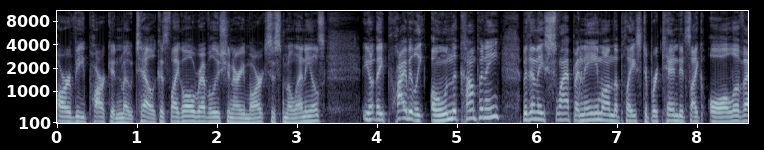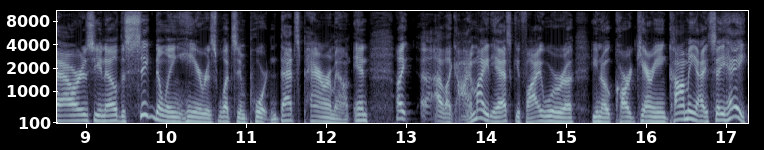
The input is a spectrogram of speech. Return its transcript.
RV park and motel because, like all revolutionary Marxist millennials, you know, they privately own the company, but then they slap a name on the place to pretend it's like all of ours. You know, the signaling here is what's important. That's paramount. And like, uh, like I might ask if I were a you know card carrying commie, I'd say, hey,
